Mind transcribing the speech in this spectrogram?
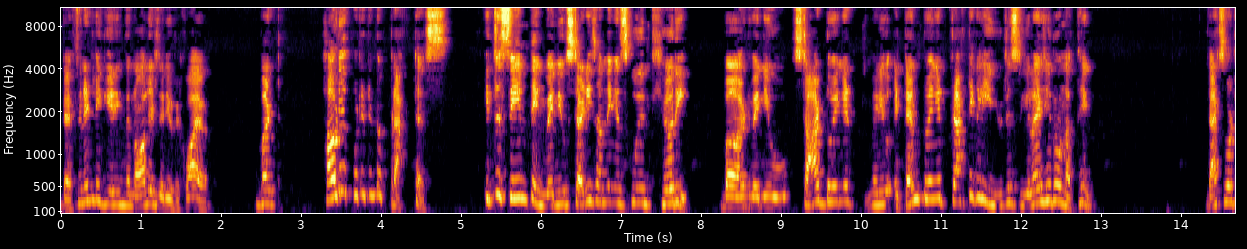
definitely gaining the knowledge that you require. But how do you put it into practice? It's the same thing when you study something in school in theory, but when you start doing it, when you attempt doing it practically, you just realize you know nothing. That's what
